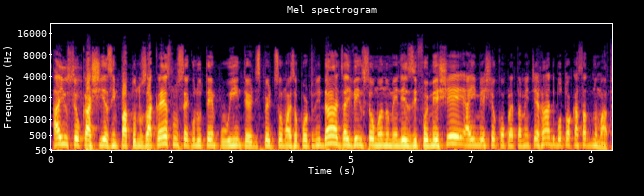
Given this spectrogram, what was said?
Aí o seu Caxias empatou nos acréscimos, no segundo tempo o Inter desperdiçou mais oportunidades, aí vem o seu Mano Menezes e foi mexer, aí mexeu completamente errado e botou a caçada no mato.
